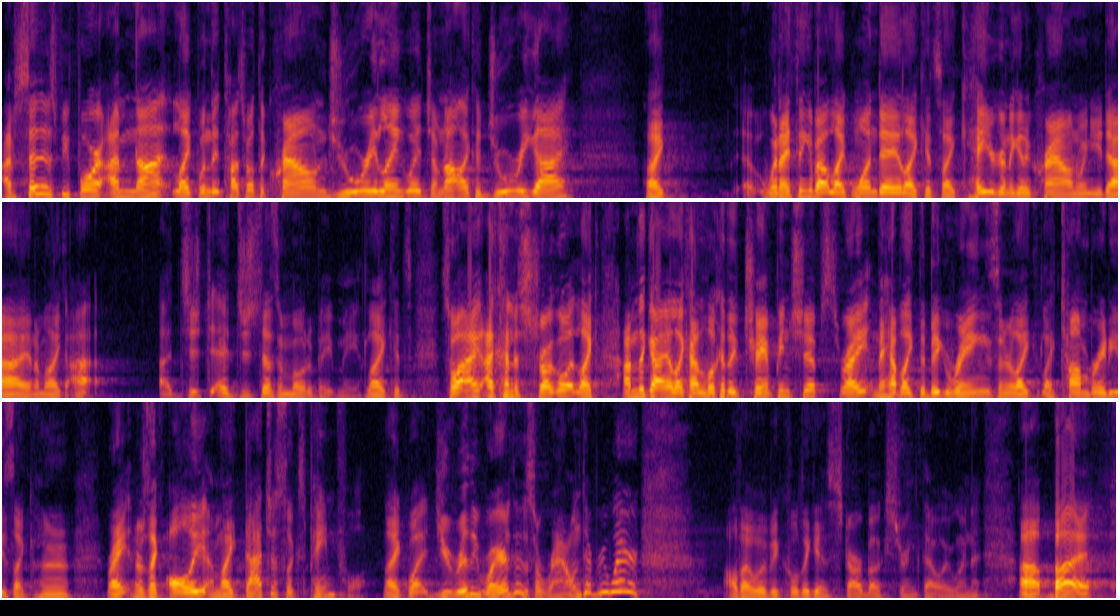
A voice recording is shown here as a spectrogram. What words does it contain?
I've said this before. I'm not like when it talks about the crown jewelry language, I'm not like a jewelry guy. Like when I think about like one day, like it's like, hey, you're going to get a crown when you die. And I'm like, I, just, it just doesn't motivate me. Like it's, so I, I kind of struggle. Like I'm the guy, like I look at the championships, right? And they have like the big rings and they're like, like Tom Brady's like, huh, right? And there's like all I'm like, that just looks painful. Like what, do you really wear those around everywhere? Although it would be cool to get a Starbucks drink that way, wouldn't it? Uh, but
